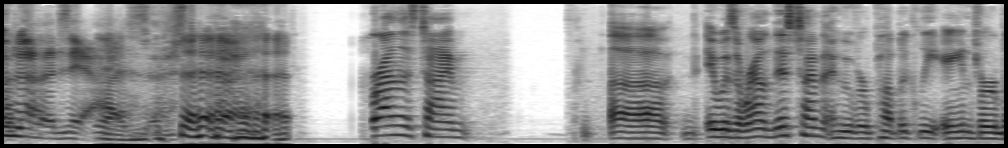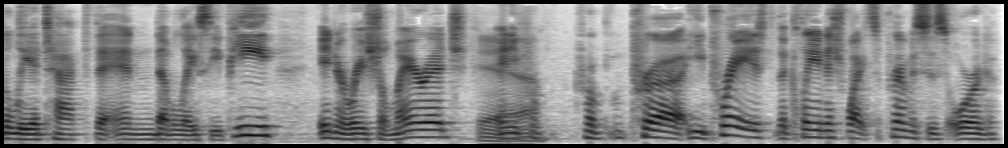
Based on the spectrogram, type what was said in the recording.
Oh, no, yeah. Yeah. around this time uh, it was around this time that Hoover publicly and verbally attacked the NAACP, interracial marriage, and he Yeah. pr- pr- pr- he praised the clannish white supremacist org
